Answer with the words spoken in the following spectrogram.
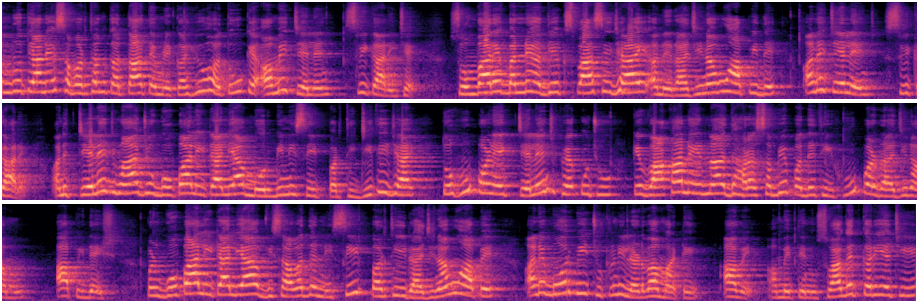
અમૃત્યાને સમર્થન કરતા તેમણે કહ્યું હતું કે અમે ચેલેન્જ સ્વીકારી છે. સોમવારે બંને અધ્યક્ષ પાસે જાય અને રાજીનામું આપી દે અને ચેલેન્જ સ્વીકારે. અને ચેલેન્જમાં જો ગોપાલ ઇટાલિયા મોરબીની સીટ પરથી જીતી જાય, તો હું પણ એક ચેલેન્જ ફેંકું છું કે વાંકાનેરના ધારાસભ્ય પદેથી હું પણ રાજીનામું આપી દઈશ. પણ ગોપાલ ઇટાલિયા વિસાવદરની સીટ પરથી રાજીનામું આપે અને મોરબી ચૂંટણી લડવા માટે આવે. અમે તેનું સ્વાગત કરીએ છીએ.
